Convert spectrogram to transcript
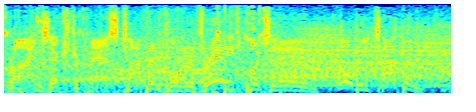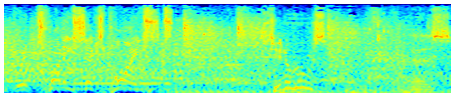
Grimes, extra pass. Toppin, corner three, puts it in. Obi Toppin with 26 points. Do you know who's? As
